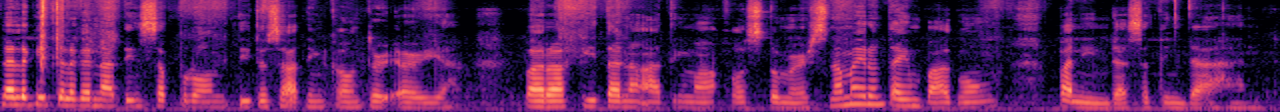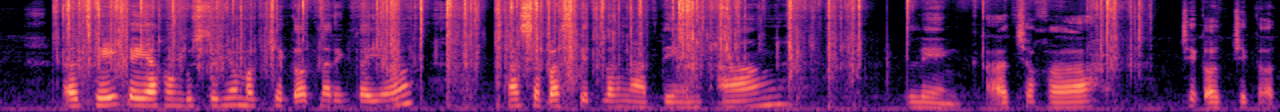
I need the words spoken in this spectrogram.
lalagay talaga natin sa front dito sa ating counter area para kita ng ating mga customers na mayroon tayong bagong paninda sa tindahan. Okay, kaya kung gusto nyo, mag-check out na rin kayo. Nasa basket lang natin ang link. At saka, check out, check out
